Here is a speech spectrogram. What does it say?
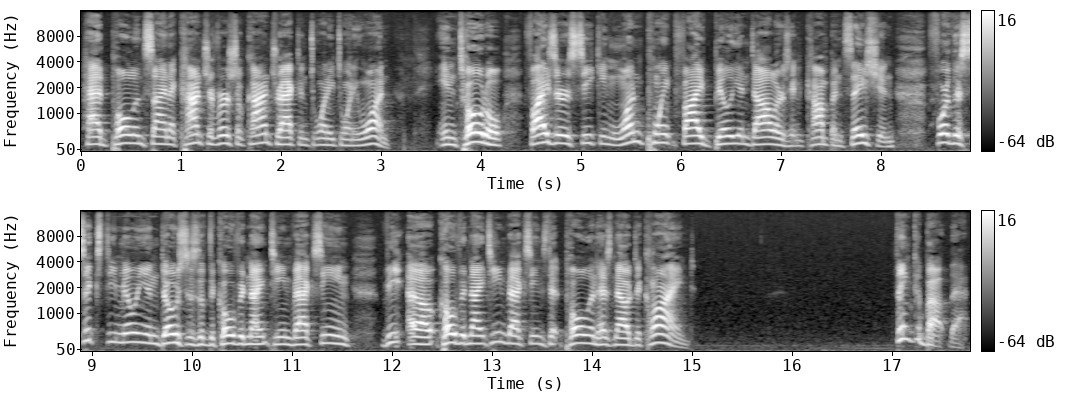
had Poland sign a controversial contract in 2021. In total, Pfizer is seeking $1.5 billion in compensation for the 60 million doses of the COVID 19 vaccine, uh, COVID 19 vaccines that Poland has now declined. Think about that.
